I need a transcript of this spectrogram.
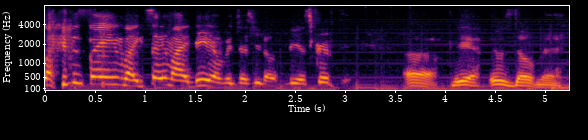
like the same, like same idea, but just you know being scripted. Uh, yeah, it was dope, man.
